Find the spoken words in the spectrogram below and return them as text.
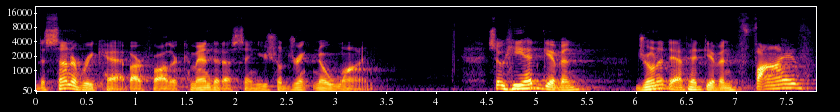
the son of Rechab, our father, commanded us, saying, You shall drink no wine. So he had given Jonadab had given five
